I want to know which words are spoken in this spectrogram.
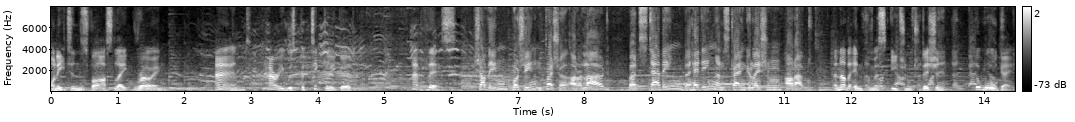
on Eton's vast lake rowing, and Harry was particularly good at this. Shoving, pushing, and pressure are allowed, but stabbing, beheading, and strangulation are out. Another infamous Eton tradition, the wall game,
